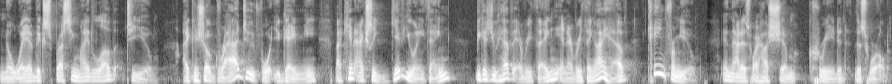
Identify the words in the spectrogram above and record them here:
no way of expressing my love to you. I can show gratitude for what you gave me, but I can't actually give you anything because you have everything, and everything I have came from you. And that is why Hashem created this world.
